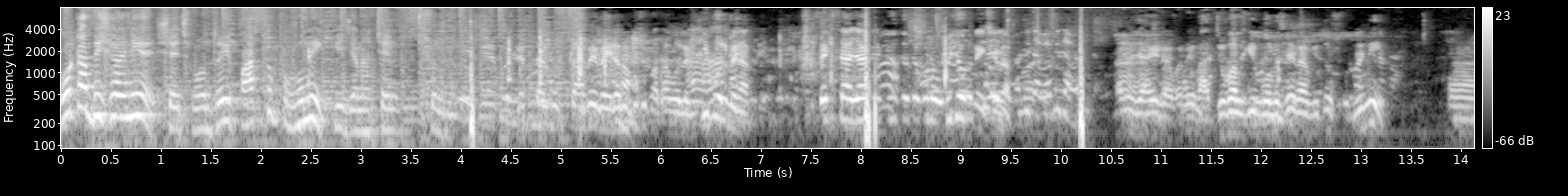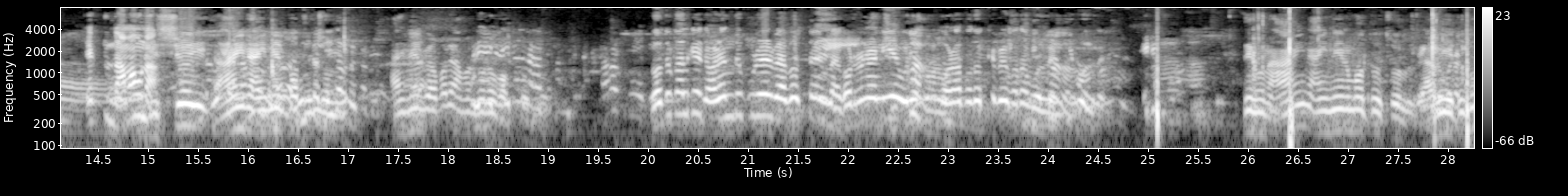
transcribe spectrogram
গোটা বিষয় নিয়ে সেচ মন্ত্রী পার্থ ভৌমিক কি জানাচ্ছেন শুনুন। গ্রেপ্তার করতে হবে বা এরকম কিছু কথা বললেন কি বলবেন আপনি? শেখ শাহজাহানের বিরুদ্ধে তো কোনো অভিযোগ নেই সে ব্যাপারে আমি জানি না মানে রাজ্যপাল কি বলেছেন আমি তো শুনিনি। একটু নামাও না। নিশ্চয়ই আইন আইনের পথে চলবে আইনের ব্যাপারে আমার কোনো বক্তব্য নেই। গতকালকে নরেন্দ্রপুরের ব্যবস্থা ঘটনা নিয়ে উনি কড়া পদক্ষেপের কথা বললেন কি বলবেন? দেখুন আইন আইনের মতো চলবে আমি এটুকু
